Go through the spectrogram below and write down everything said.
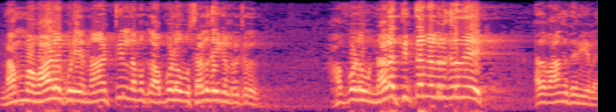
நம்ம வாழக்கூடிய நாட்டில் நமக்கு அவ்வளவு சலுகைகள் இருக்கிறது. அவ்வளவு நலத்திட்டங்கள் இருக்கிறது. அதை வாங்க தெரியல.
